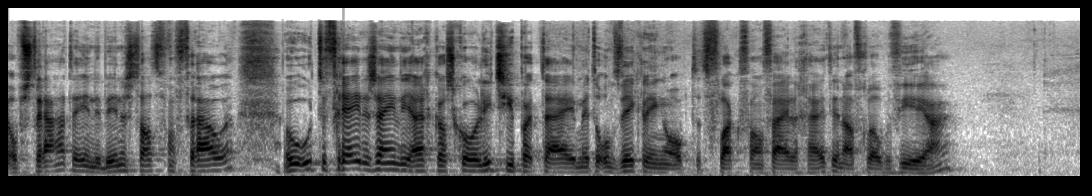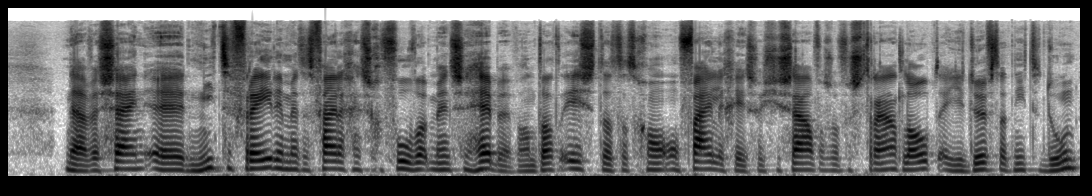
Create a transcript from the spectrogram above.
op straten in de binnenstad van vrouwen. Hoe, hoe tevreden zijn jullie eigenlijk als coalitiepartij met de ontwikkelingen op het vlak van veiligheid in de afgelopen vier jaar? Nou, we zijn eh, niet tevreden met het veiligheidsgevoel wat mensen hebben. Want dat is dat het gewoon onveilig is. Als je s'avonds over straat loopt en je durft dat niet te doen,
